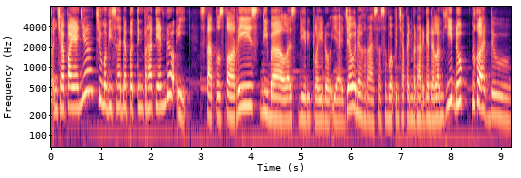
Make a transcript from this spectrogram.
pencapaiannya cuma bisa dapetin perhatian doi. Status stories dibales di replay doi aja udah ngerasa sebuah pencapaian berharga dalam hidup. Waduh.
